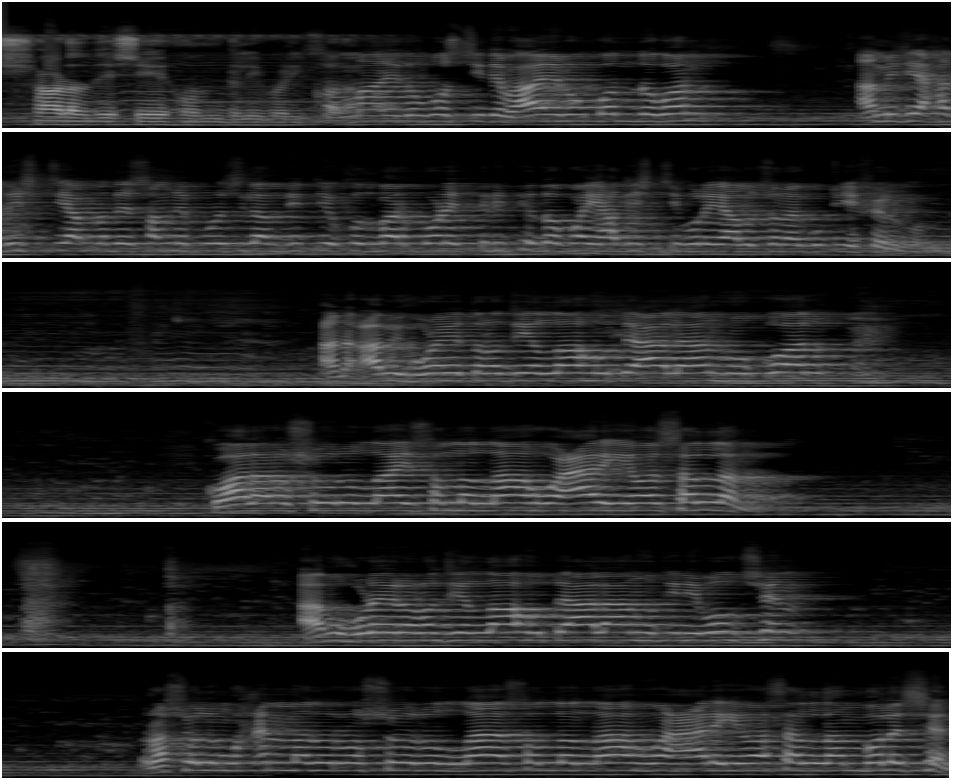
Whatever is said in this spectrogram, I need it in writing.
সারা দেশে হোম ডেলিভারি করা হয়। সম্মানিত উপস্থিতি ভাই এবং বন্ধুগণ আমি যে হাদিসটি আপনাদের সামনে পড়েছিলাম দ্বিতীয় খুদবার পরে তৃতীয় দফায় হাদিসটি বলে এই আলোচনা গুটিয়ে ফেলব عن أبي هريرة رضي الله تعالى عنه قال قال رسول الله صلى الله عليه وسلم আবু তাআলা তিনি বলছেন, রসুল মুহাম্মদুর রাসূলুল্লাহ সাল্লাল্লাহু আলাইহি ওয়াসাল্লাম বলেছেন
